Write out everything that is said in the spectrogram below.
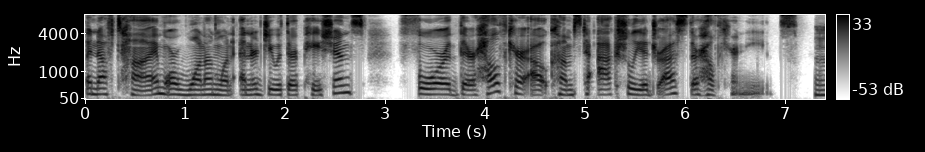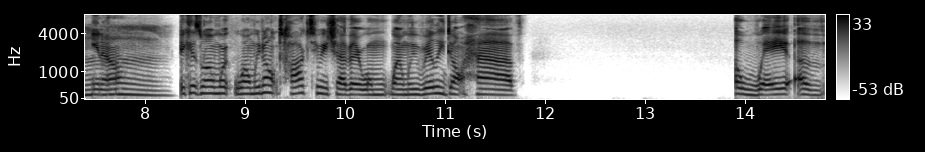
Enough time or one on one energy with their patients for their healthcare outcomes to actually address their healthcare needs you know Mm. because when we when we don't talk to each other when when we really don't have a way of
